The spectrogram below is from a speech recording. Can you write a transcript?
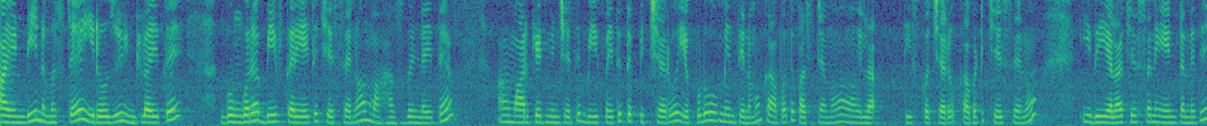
హాయ్ అండి నమస్తే. ఈరోజు ఇంట్లో అయితే గోంగూర బీఫ్ కర్రీ అయితే చేశాను. మా హస్బెండ్ అయితే మార్కెట్ నుంచి అయితే బీఫ్ అయితే తెప్పించారు. ఎప్పుడు మేము తినము కాకపోతే ఫస్ట్ టైము ఇలా తీసుకొచ్చారు కాబట్టి చేశాను. ఇది ఎలా చేస్తాను ఏంటనేది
